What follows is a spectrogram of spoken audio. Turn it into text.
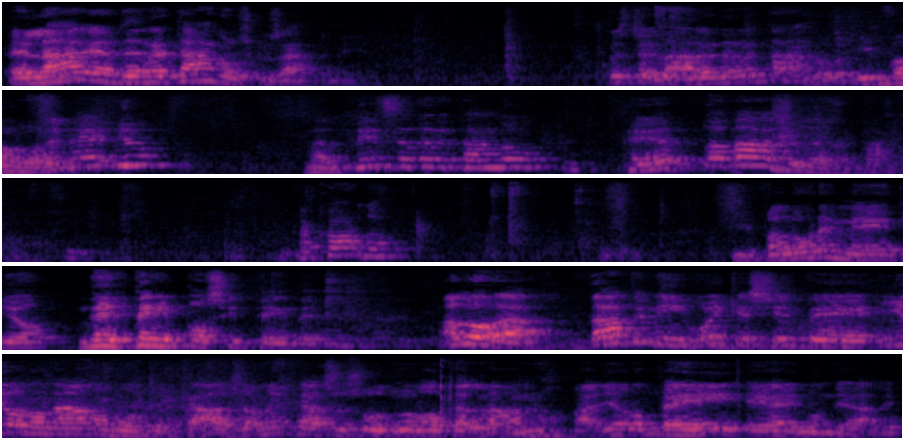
è l'area del rettangolo, scusatemi, questa è l'area del rettangolo, il valore medio, l'altezza del rettangolo per la base del rettangolo, d'accordo? Il valore medio nel tempo si intende. Allora, datemi, voi che siete, io non amo molto il calcio, a me piace solo due volte all'anno, agli europei e ai mondiali.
